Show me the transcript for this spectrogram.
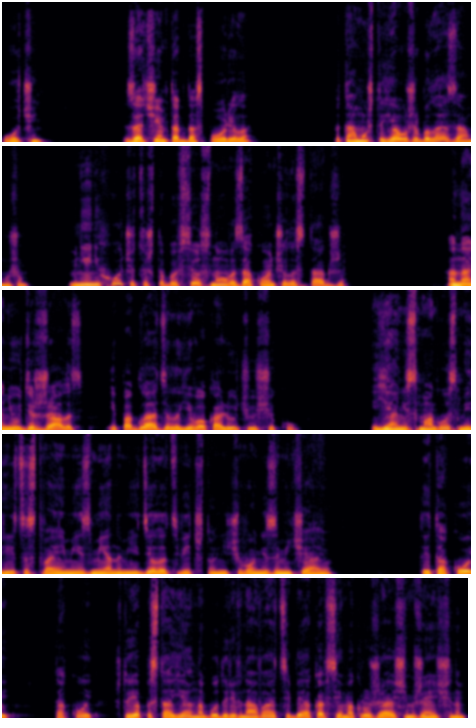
Очень». «Зачем тогда спорила?» потому что я уже была замужем. Мне не хочется, чтобы все снова закончилось так же». Она не удержалась и погладила его колючую щеку. «Я не смогу смириться с твоими изменами и делать вид, что ничего не замечаю. Ты такой, такой, что я постоянно буду ревновать тебя ко всем окружающим женщинам,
